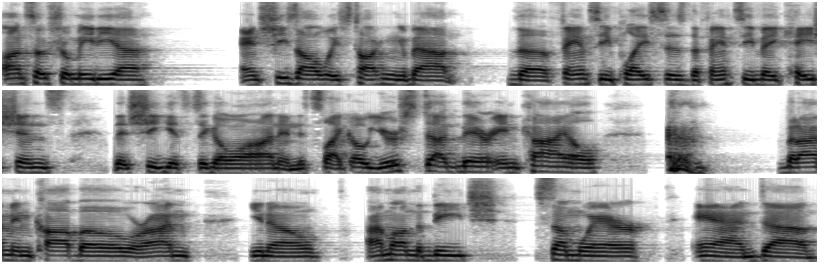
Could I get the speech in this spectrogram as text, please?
on social media and she's always talking about the fancy places, the fancy vacations that she gets to go on. And it's like, oh, you're stuck there in Kyle, but I'm in Cabo or I'm, you know, I'm on the beach somewhere. And, uh,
